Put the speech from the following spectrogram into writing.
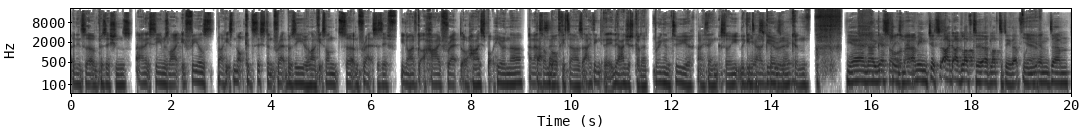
and in certain positions. And it seems like it feels like it's not consistent fret buzz either, like it's on certain frets as if, you know, I've got a high fret or high spot here and there. And that's, That's on it. both guitars. I think I just got to bring them to you, I think. So the guitar Yes, guru can. Yeah, no, yes, please, mate. I mean, just I'd, I'd love to, I'd love to do that for you. And um,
